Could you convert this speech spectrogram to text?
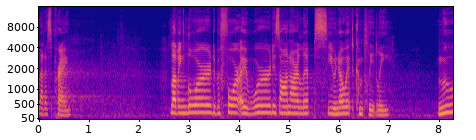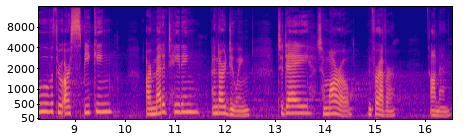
Let us pray. Loving Lord, before a word is on our lips, you know it completely. Move through our speaking, our meditating, and our doing, today, tomorrow, and forever. Amen.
